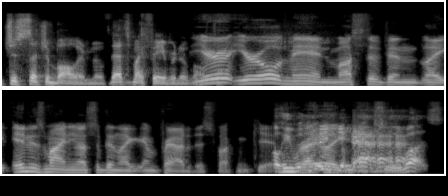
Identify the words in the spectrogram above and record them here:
Just such a baller move. That's my favorite of all. Your time. your old man must have been like in his mind. He must have been like, "I'm proud of this fucking kid." Oh, he, right? he, Like, he absolutely was.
